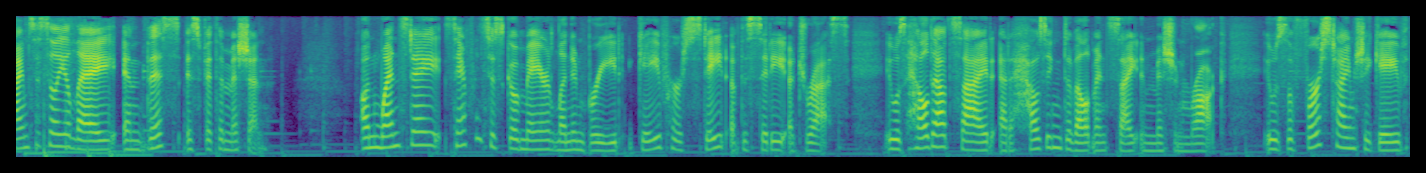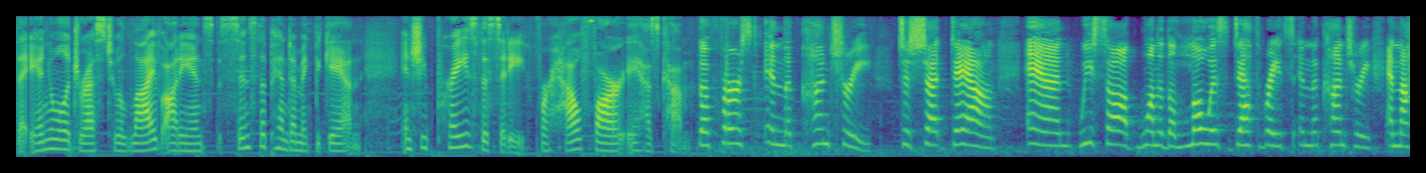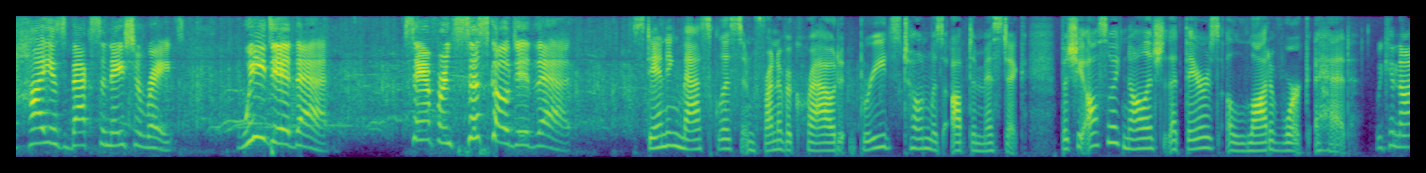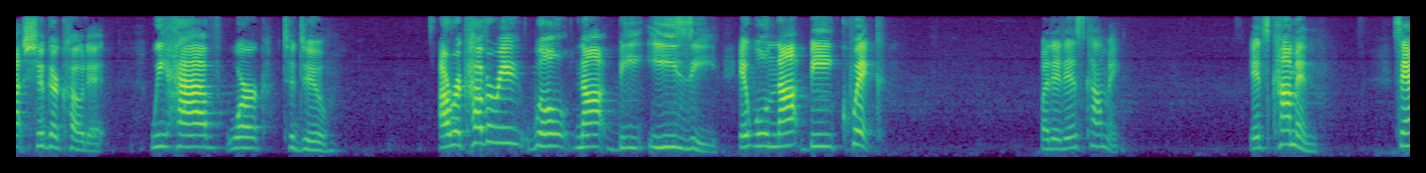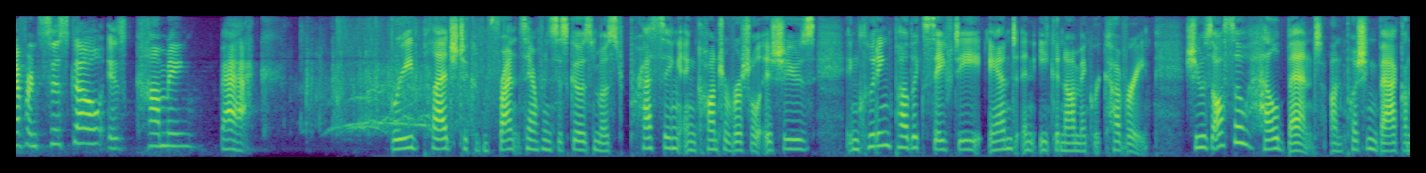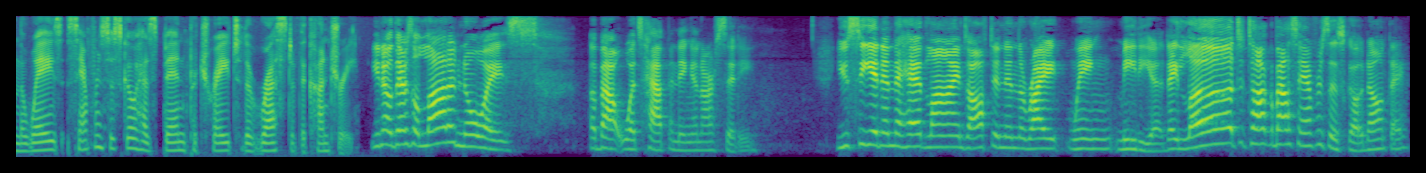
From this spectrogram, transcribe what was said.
I'm Cecilia Lei, and this is Fifth & Mission. On Wednesday, San Francisco Mayor London Breed gave her State of the City address. It was held outside at a housing development site in Mission Rock. It was the first time she gave the annual address to a live audience since the pandemic began, and she praised the city for how far it has come. The first in the country to shut down, and we saw one of the lowest death rates in the country and the highest vaccination rates. We did that. San Francisco did that. Standing maskless in front of a crowd, Breed's tone was optimistic, but she also acknowledged that there's a lot of work ahead. We cannot sugarcoat it. We have work to do. Our recovery will not be easy, it will not be quick, but it is coming. It's coming. San Francisco is coming back. Breed pledged to confront San Francisco's most pressing and controversial issues, including public safety and an economic recovery. She was also hell bent on pushing back on the ways San Francisco has been portrayed to the rest of the country. You know, there's a lot of noise about what's happening in our city. You see it in the headlines, often in the right wing media. They love to talk about San Francisco, don't they?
